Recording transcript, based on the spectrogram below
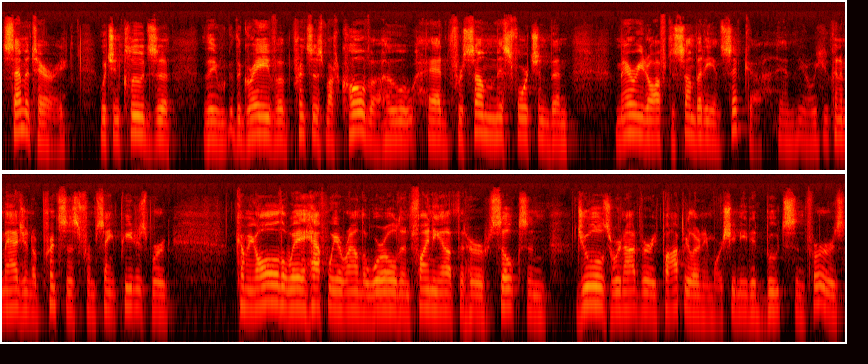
cemetery, which includes uh, the, the grave of Princess Markova, who had, for some misfortune, been married off to somebody in Sitka. And you know, you can imagine a princess from St. Petersburg coming all the way halfway around the world and finding out that her silks and jewels were not very popular anymore. She needed boots and furs.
